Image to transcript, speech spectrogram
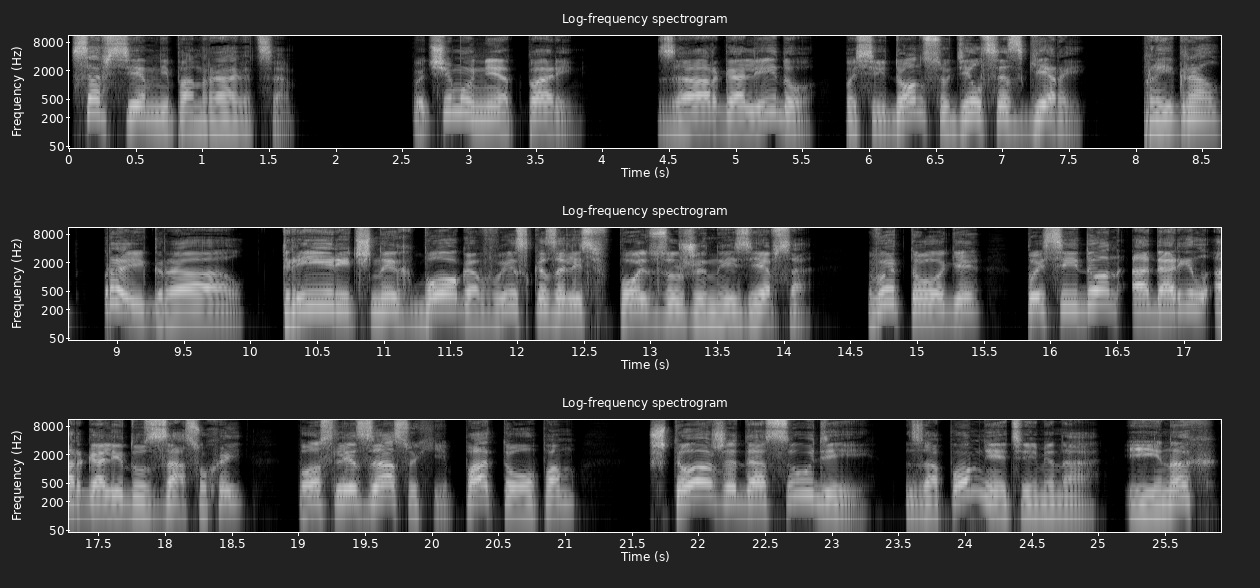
совсем не понравится. Почему нет, парень? За Арголиду Посейдон судился с Герой. Проиграл? Проиграл. Три речных бога высказались в пользу жены Зевса. В итоге Посейдон одарил Арголиду засухой, после засухи — потопом. Что же до судей? Запомни эти имена. Инах,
